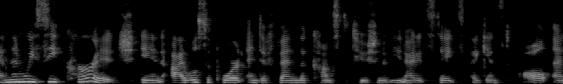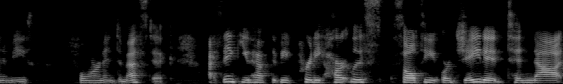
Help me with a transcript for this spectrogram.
And then we see courage in I will support and defend the Constitution of the United States against all enemies, foreign and domestic. I think you have to be pretty heartless, salty, or jaded to not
